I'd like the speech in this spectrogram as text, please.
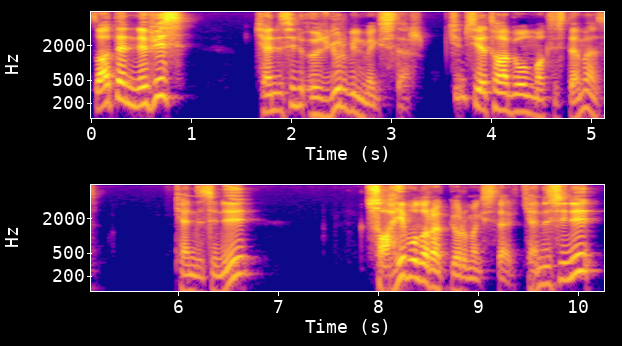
Zaten nefis kendisini özgür bilmek ister. Kimseye tabi olmak istemez. Kendisini sahip olarak görmek ister. Kendisini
